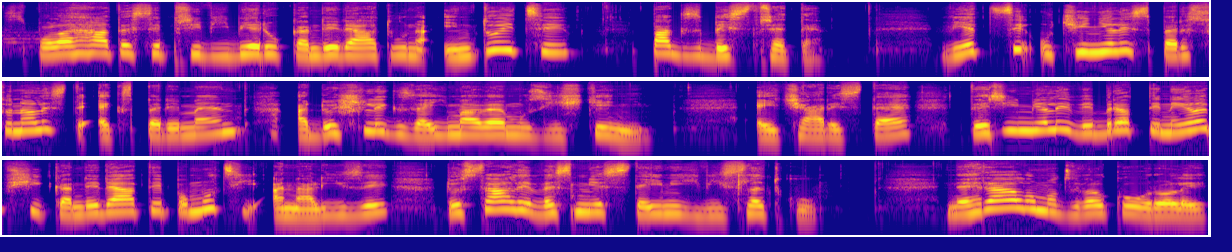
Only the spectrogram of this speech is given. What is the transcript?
Spoleháte si při výběru kandidátů na intuici? Pak zbystřete. Vědci učinili z personalisty experiment a došli k zajímavému zjištění. HRisté, kteří měli vybrat ty nejlepší kandidáty pomocí analýzy, dosáhli vesměs stejných výsledků. Nehrálo moc velkou roli,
